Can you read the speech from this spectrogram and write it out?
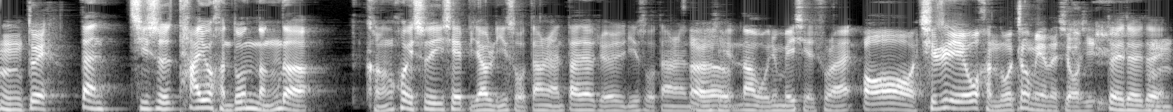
嗯，对，但其实它有很多能的，可能会是一些比较理所当然，大家觉得理所当然的东西，呃那我就没写出来。哦，其实也有很多正面的消息。对对对，嗯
